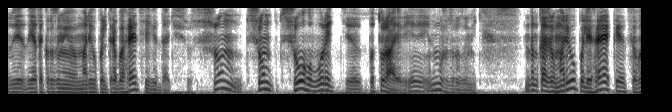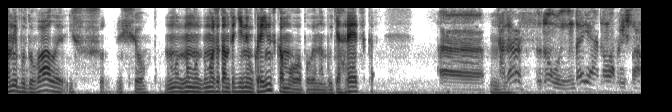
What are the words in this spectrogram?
Я, я так розумію, Маріуполь треба Греції віддати. Що, що, що, говорить е, Потураєв? Я, я не можу зрозуміти. Він там каже, в Маріуполі греки, це вони будували. І що? І що? Ну, ну, може, там тоді не українська мова повинна бути, а грецька. Е, Мгм. А зараз знову імперія нова прийшла.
